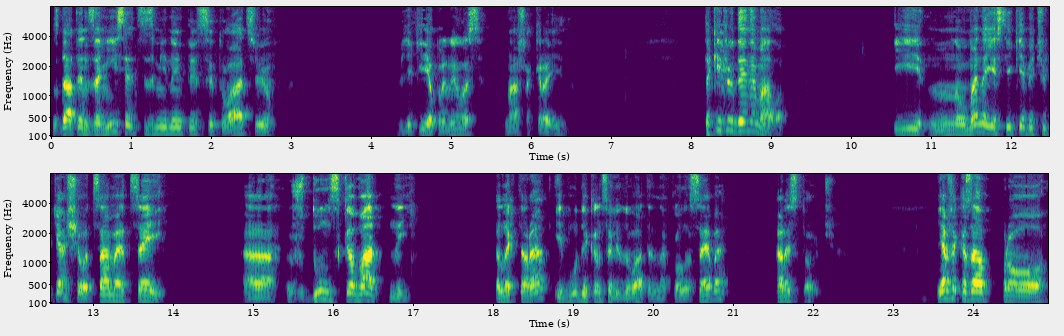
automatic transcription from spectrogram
здатен за місяць змінити ситуацію, в якій опинилась наша країна. Таких людей немало. І ну, в мене є стійке відчуття, що от саме цей а, ждунськоватний електорат і буде консолідувати навколо себе Арестович. Я вже казав про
